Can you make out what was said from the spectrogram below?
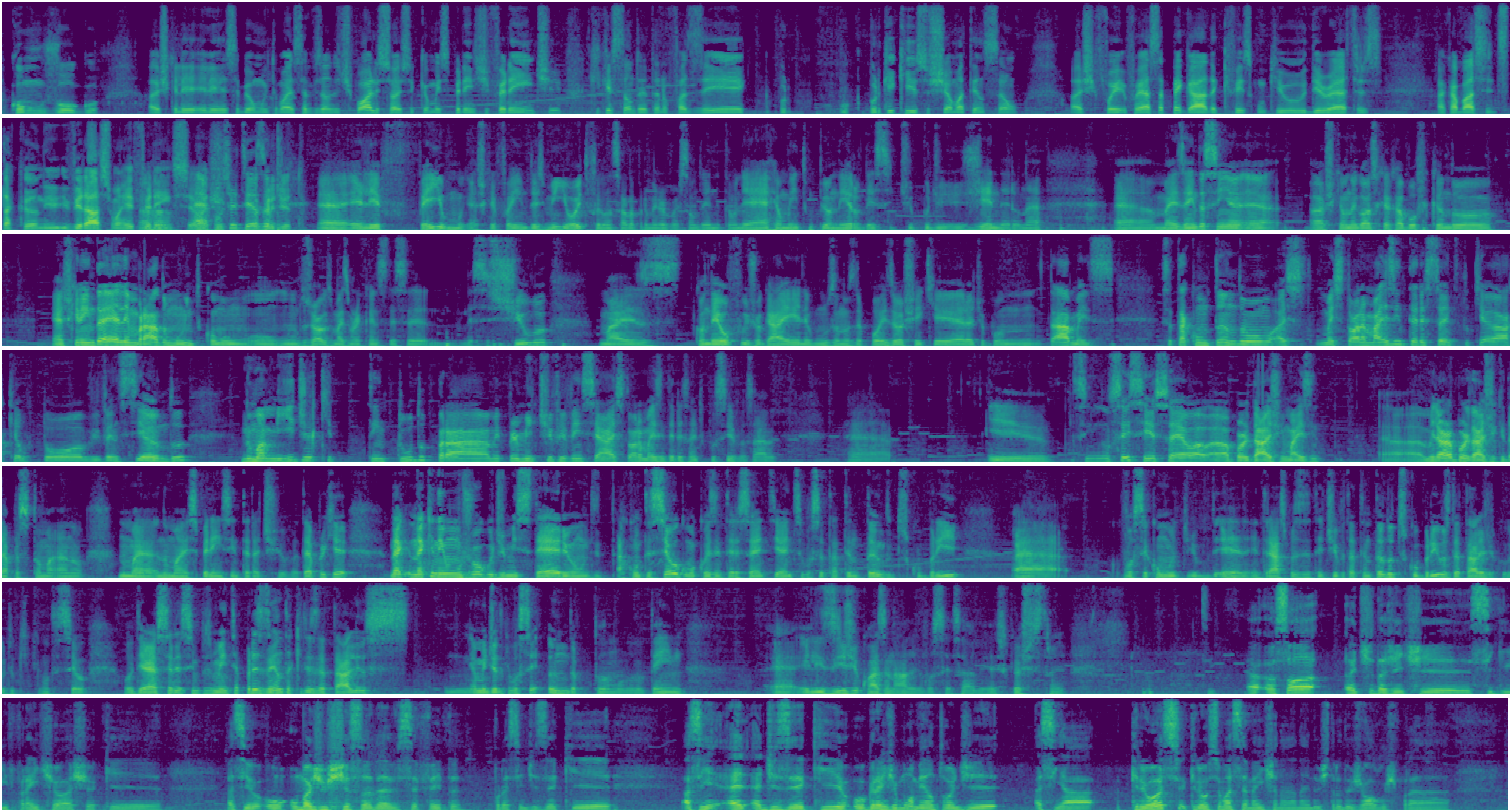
como um jogo. Acho que ele, ele recebeu muito mais essa visão de tipo, olha só, isso aqui é uma experiência diferente, o que, que eles estão tentando fazer, por, por, por que, que isso chama atenção. Acho que foi, foi essa pegada que fez com que o Dear Esther acabasse destacando e, e virasse uma referência. Uhum. É, acho, com certeza. Acredito. É, ele veio, acho que foi em 2008 foi lançada a primeira versão dele, então ele é realmente um pioneiro desse tipo de gênero, né? É, mas ainda assim, é, é acho que é um negócio que acabou ficando. É, acho que ele ainda é lembrado muito como um, um dos jogos mais marcantes desse, desse estilo, mas quando eu fui jogar ele alguns anos depois, eu achei que era tipo, tá, mas você tá contando uma história mais interessante do que a que eu tô vivenciando numa mídia que tem tudo pra me permitir vivenciar a história mais interessante possível, sabe? É... E, assim, não sei se isso é a abordagem mais a melhor abordagem que dá para se tomar no, numa, numa experiência interativa. Até porque não é, não é, que nenhum jogo de mistério onde aconteceu alguma coisa interessante e antes você está tentando descobrir. É, você, como, é, entre aspas, detetive, está tentando descobrir os detalhes de, do que, aconteceu. O DS ele simplesmente apresenta aqueles detalhes à medida que você anda pelo mundo. Não tem. É, ele exige quase nada de você, sabe? Acho que eu acho estranho. Sim. É, eu só antes da gente seguir em frente, eu acho que assim, uma justiça deve ser feita, por assim dizer, que assim, é, é dizer que o grande momento onde assim, a criou-se criou-se uma semente na, na indústria dos jogos para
